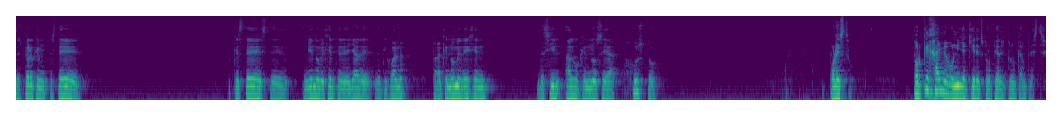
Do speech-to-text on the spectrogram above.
Espero que esté que esté este, viéndome gente de allá de, de Tijuana para que no me dejen decir algo que no sea justo. Por esto, ¿por qué Jaime Bonilla quiere expropiar el club campestre?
